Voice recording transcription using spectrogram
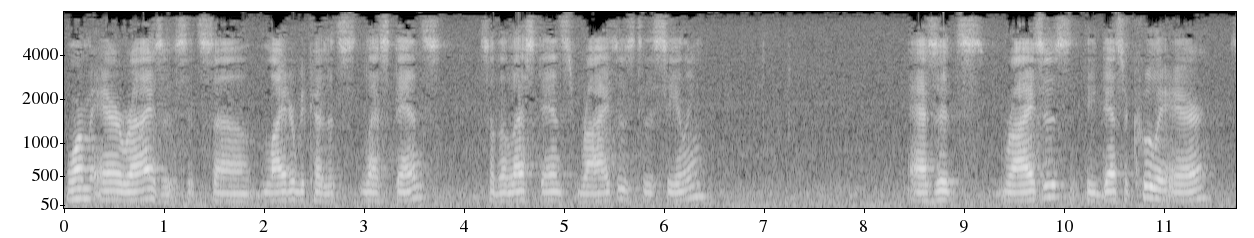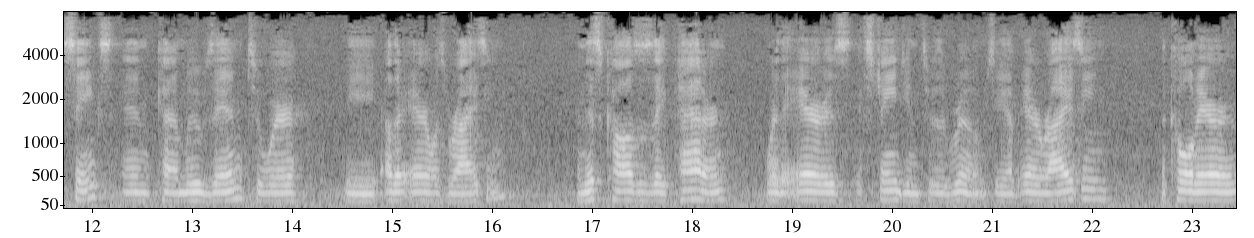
Warm air rises. It's uh, lighter because it's less dense, so the less dense rises to the ceiling. As it rises, the denser, cooler air sinks and kind of moves in to where the other air was rising. And this causes a pattern where the air is exchanging through the room. So you have air rising, the cold air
